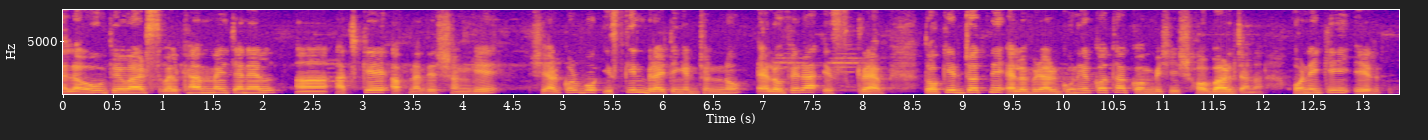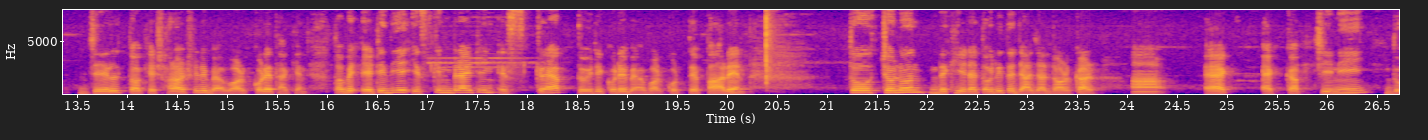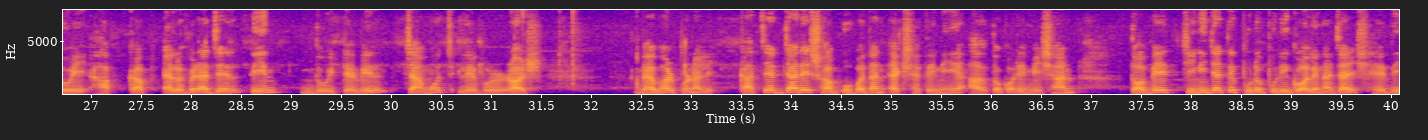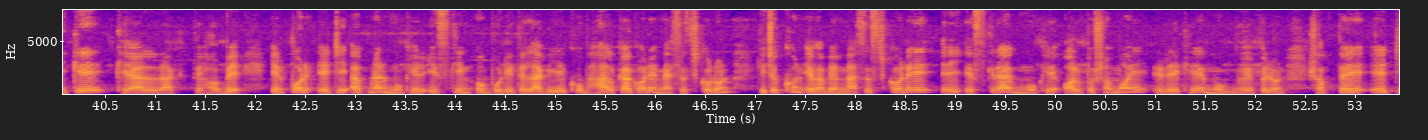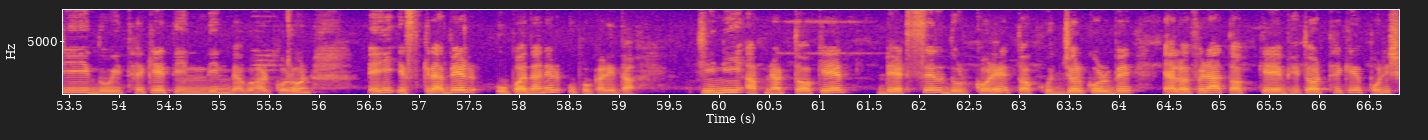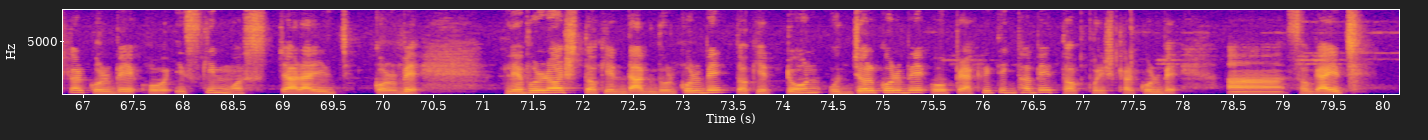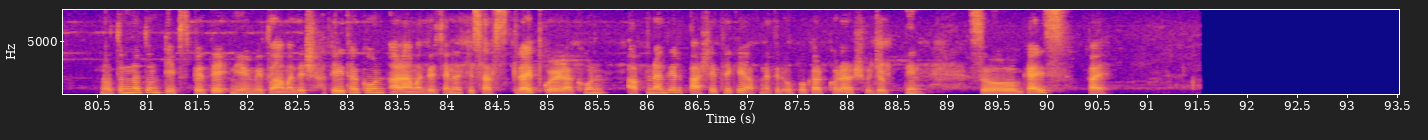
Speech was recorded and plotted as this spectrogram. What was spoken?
Hello viewers welcome my channel আজকে আপনাদের সঙ্গে শেয়ার করব স্কিন ব্রাইটিং এর জন্য অ্যালোভেরা স্ক্র্যাব ত্বকের যত্নে অ্যালোভেরার গুণের কথা কম বেশি সবার জানা। অনেকেই এর জেল ত্বকে সরাসরি ব্যবহার করে থাকেন, তবে এটি দিয়ে স্কিন ব্রাইটিং স্ক্র্যাব তৈরি করে ব্যবহার করতে পারেন। তো চলুন দেখি এটা তৈরিতে যা যা দরকার। এক এক কাপ চিনি, দুই হাফ কাপ অ্যালোভেরা জেল, তিন, দুই টেবিল চামচ লেবুর রস। ব্যবহার প্রণালী। কাচের জারে সব উপাদান একসাথে নিয়ে আলতো করে মিশান। তবে চিনি যাতে পুরোপুরি গলে না যায়, সেদিকে খেয়াল রাখতে হবে। এরপর এটি আপনার মুখের স্কিন ও বডিতে লাগিয়ে খুব হালকা করে ম্যাসেজ করুন। কিছুক্ষণ এভাবে ম্যাসেজ করে এই স্ক্রাব মুখে অল্প সময় রেখে মুখ ধুয়ে ফেলুন। সপ্তাহে এটি দুই থেকে তিন দিন ব্যবহার করুন। এই স্ক্রাবের উপাদানের উপকারিতা। চিনি আপনার ত্বকের ডেড সেল দূর করে ত্বক উজ্জ্বল করবে, অ্যালোভেরা ত্বককে ভিতর থেকে পরিষ্কার করবে ও স্কিন ময়শ্চারাইজ করবে। লেবুর রস ত্বকের দাগ দূর করবে, ত্বকের টোন উজ্জ্বল করবে ও প্রাকৃতিকভাবে ত্বক পরিষ্কার করবে। সো গাইজ নতুন নতুন টিপস পেতে নিয়মিত আমাদের সাথেই থাকুন আর আমাদের চ্যানেলটি সাবস্ক্রাইব করে রাখুন। আপনাদের পাশে থেকে আপনাদের উপকার করার সুযোগ দিন। So guys bye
